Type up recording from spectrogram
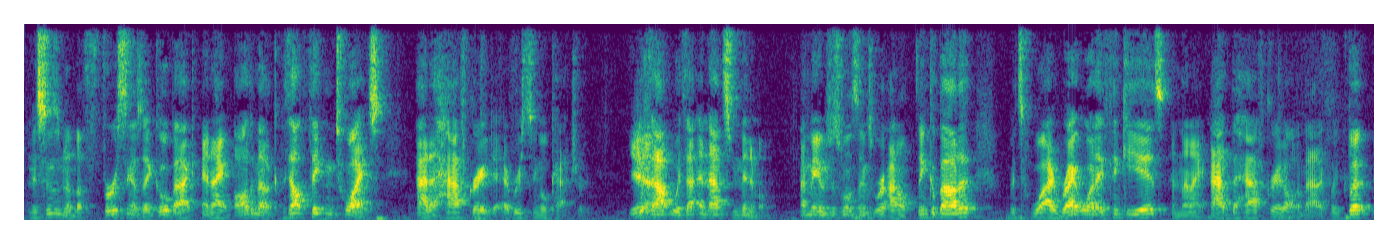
and as soon as I'm done, the first thing is I go back and I automatically, without thinking twice, add a half grade to every single catcher. Yeah. Without without, and that's minimum. I mean, it was just one of those things where I don't think about it. It's what I write what I think he is, and then I add the half grade automatically. But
